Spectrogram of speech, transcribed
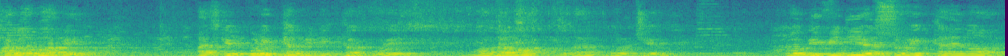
ভালোভাবে আজকে পরীক্ষা নিরীক্ষা করে মতামত প্রদান করছেন। গদি মিডিয়ার সমীক্ষায় নয়।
